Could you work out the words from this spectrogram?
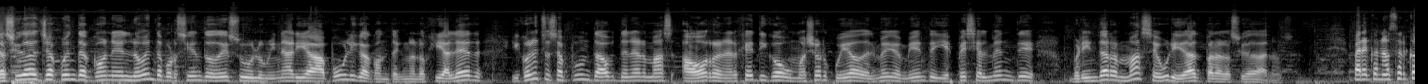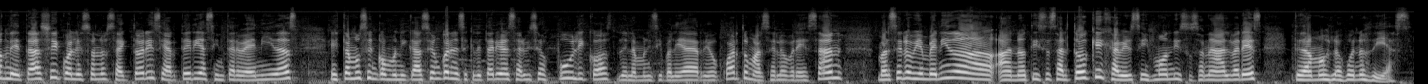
La ciudad ya cuenta con el 90% de su luminaria pública con tecnología LED y con esto se apunta a obtener más ahorro energético, un mayor cuidado del medio ambiente y especialmente brindar más seguridad para los ciudadanos. Para conocer con detalle cuáles son los sectores y arterias intervenidas, estamos en comunicación con el secretario de Servicios Públicos de la Municipalidad de Río Cuarto, Marcelo Brezán. Marcelo, bienvenido a, Noticias al Toque. Javier Sismondi y Susana Álvarez, te damos los buenos días.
